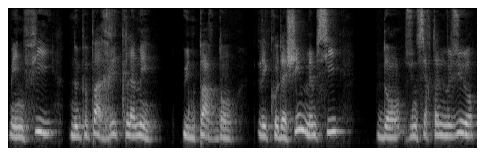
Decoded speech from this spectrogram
Mais une fille ne peut pas réclamer une part dans les kodashim, même si, dans une certaine mesure,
